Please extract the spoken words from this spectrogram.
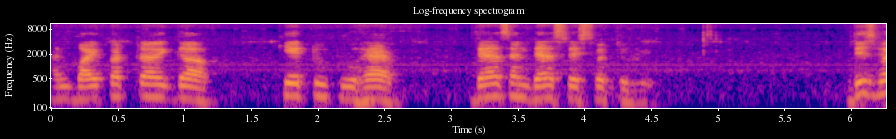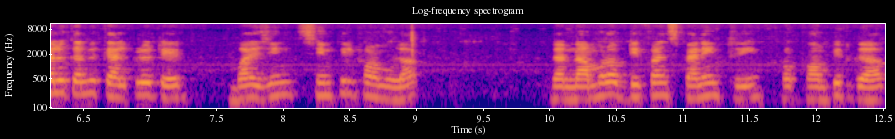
and bipartite graph K2 to have dash and dash respectively. This value can be calculated by using simple formula the number of different spanning tree for complete graph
